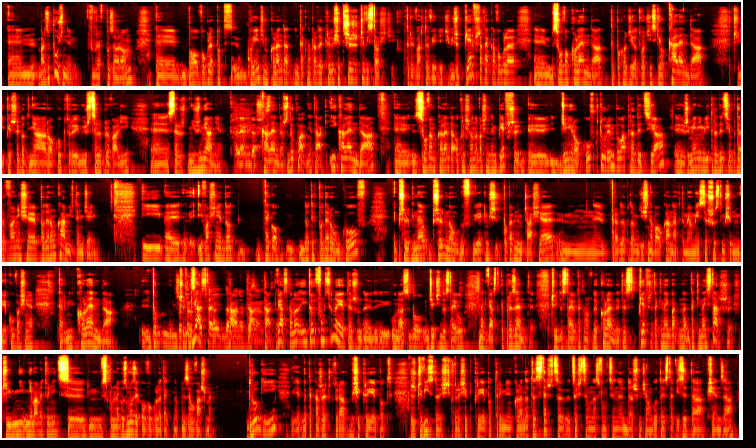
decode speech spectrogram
bardzo późnym, wbrew pozorom, y, bo w ogóle pod pojęciem kolenda tak naprawdę kryły się trzy rzeczywistości, o których warto wiedzieć. Że pierwsza taka w ogóle słowo kolenda to pochodzi od łacińskiego kalenda, czyli pierwszego dnia roku, który już celebrowali e, starożytni Rzymianie. Kalendarz. Kalendarz, dokładnie tak. I kalenda, e, słowem kalenda określono właśnie ten pierwszy e, dzień roku, w którym była tradycja, e, Rzymianie mieli tradycję obdarowywania się podarunkami w ten dzień. I, e, I właśnie do tego, do tych podarunków przylgnął, przylgnął w jakimś po pewnym czasie, mm, prawdopodobnie gdzieś na Bałkanach, to miało miejsce w VI-VII wieku, właśnie termin kolenda. To, Że czyli gwiazdka. dawania tak, tak, prezentów, tak, tak. gwiazdka. No i to funkcjonuje też y, u nas, bo dzieci dostają na gwiazdkę prezenty, czyli dostają tak naprawdę kolendy. To jest pierwszy taki, najba, na- taki najstarszy, czyli nie, nie mamy tu nic y, wspólnego z muzyką w ogóle, tak no, zauważmy. Drugi, jakby taka rzecz, która się kryje pod rzeczywistość, która się kryje pod terminem kolenda, to jest też co, coś, co u nas funkcjonuje w dalszym ciągu, to jest ta wizyta księdza,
